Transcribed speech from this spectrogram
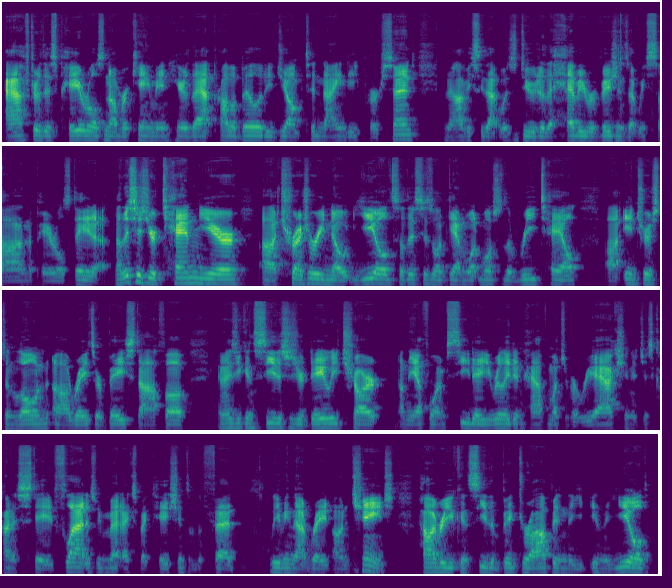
after this payrolls number came in here, that probability jumped to 90%. And obviously, that was due to the heavy revisions that we saw in the payrolls data. Now, this is your 10 year uh, Treasury note yield. So, this is again what most of the retail uh, interest and loan uh, rates are based off of. And as you can see, this is your daily chart on the FOMC day, you really didn't have much of a reaction. It just kind of stayed flat as we met expectations of the Fed leaving that rate unchanged. However, you can see the big drop in the in the yield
